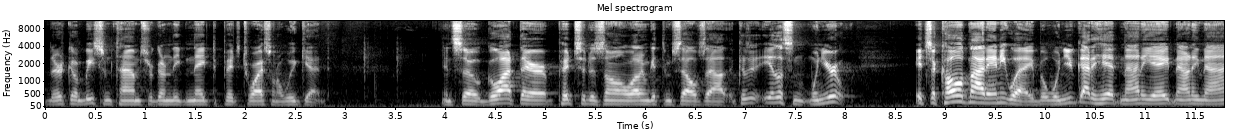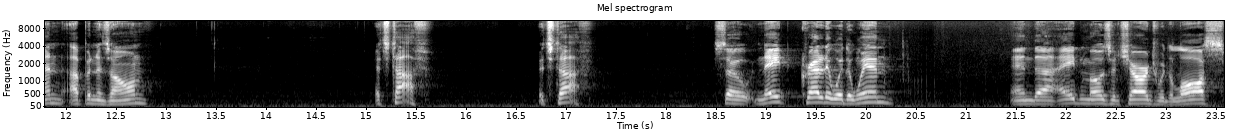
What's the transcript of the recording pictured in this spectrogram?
there's going to be some times we're going to need Nate to pitch twice on a weekend. And so go out there, pitch to the zone, let them get themselves out. Because listen, when you're, it's a cold night anyway. But when you've got to hit 98, 99 up in the zone, it's tough. It's tough. So Nate credited with the win, and uh, Aiden Moser charged with the loss.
